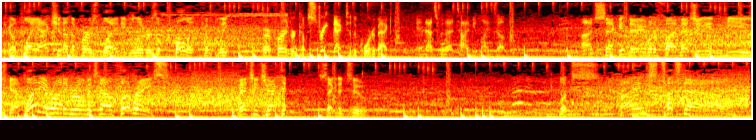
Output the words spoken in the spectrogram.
They go play action on the first play and he delivers a bullet complete for first. Comes straight back to the quarterback and that's where that timing lines up. On second, they're able to find Metchie, and he's got plenty of running room. It's now foot race. Metchie checked it. Second and two. Looks, finds, touchdown.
